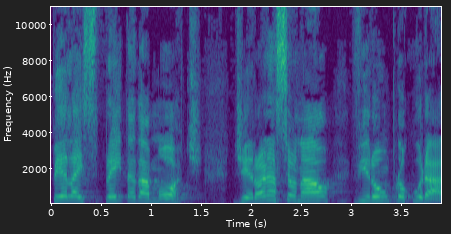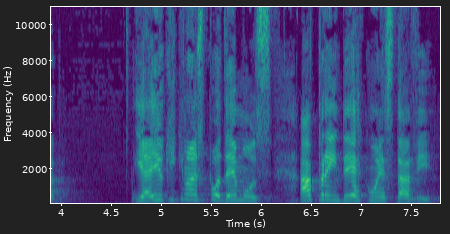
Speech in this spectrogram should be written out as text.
pela espreita da morte. De herói nacional, virou um procurado. E aí, o que nós podemos aprender com esse Davi?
